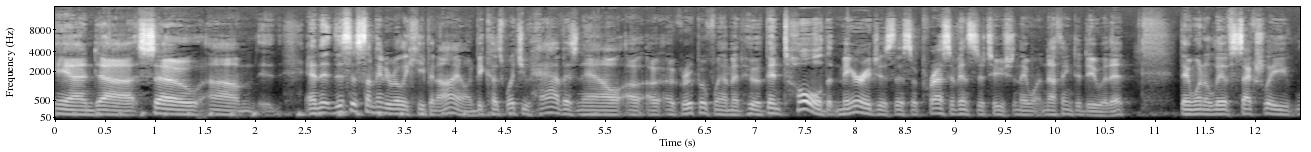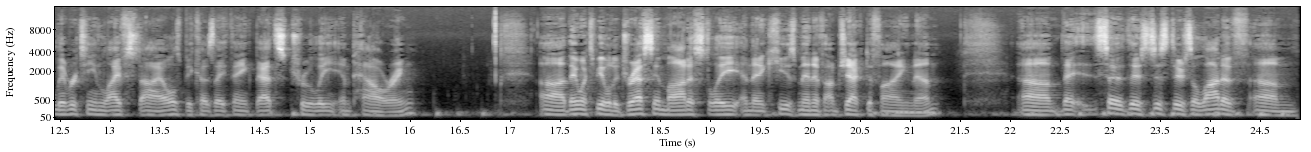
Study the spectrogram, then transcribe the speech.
And uh, so, um, and this is something to really keep an eye on because what you have is now a, a, group of women who have been told that marriage is this oppressive institution. They want nothing to do with it. They want to live sexually libertine lifestyles because they think that's truly empowering. Uh, they want to be able to dress immodestly and then accuse men of objectifying them. Um, they, so there's just there's a lot of um,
